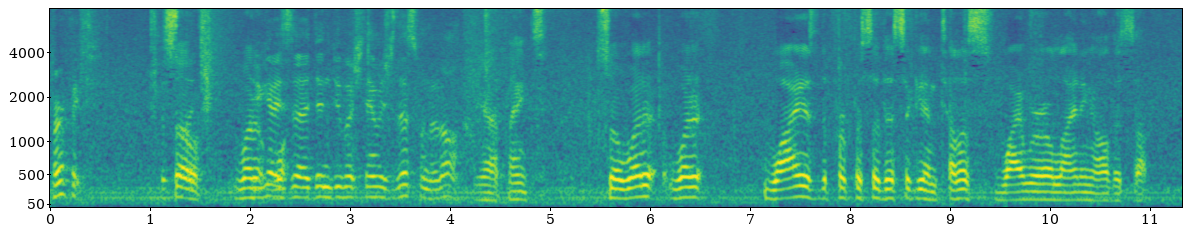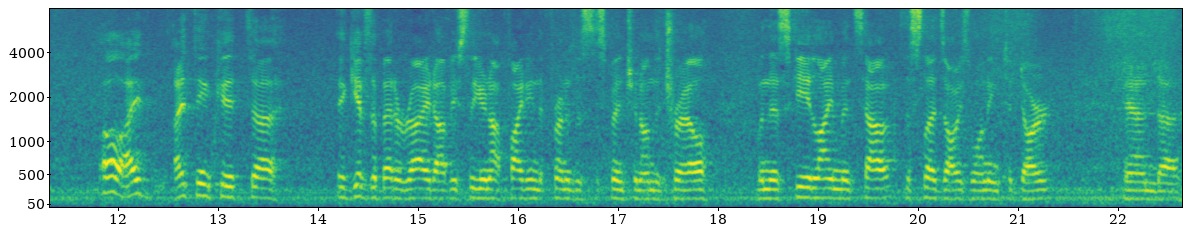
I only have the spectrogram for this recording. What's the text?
Perfect. So what? you guys what- uh, didn't do much damage to this one at all. yeah, thanks. So what? What? Why is the purpose of this again? Tell us why we're aligning all this up. Oh, I I think it uh, it gives a better ride. Obviously, you're not fighting the front of the suspension on the trail. When the ski alignment's out, the sled's always wanting to dart, and uh,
